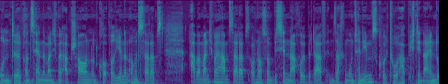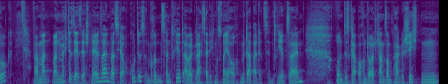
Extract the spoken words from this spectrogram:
und äh, Konzerne manchmal abschauen und kooperieren dann auch mit Startups. Aber manchmal haben Startups auch noch so ein bisschen Nachholbedarf in Sachen Unternehmenskultur, habe ich den Eindruck. Weil man, man möchte sehr, sehr schnell sein, was ja auch gut ist und kundenzentriert, aber gleichzeitig muss man ja auch mitarbeiterzentriert sein. Und es gab auch in Deutschland so ein paar Geschichten,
